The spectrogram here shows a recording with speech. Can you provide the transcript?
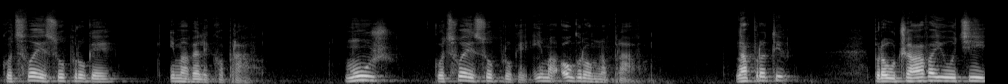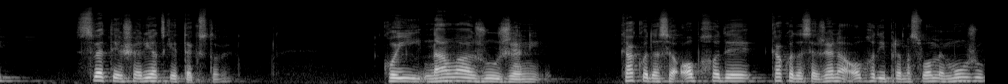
kod svoje supruge ima veliko pravo. Muž kod svoje supruge ima ogromno pravo. Naprotiv, proučavajući sve te šarijatske tekstove koji nalažu ženi kako da se obhode, kako da se žena obhodi prema svome mužu,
